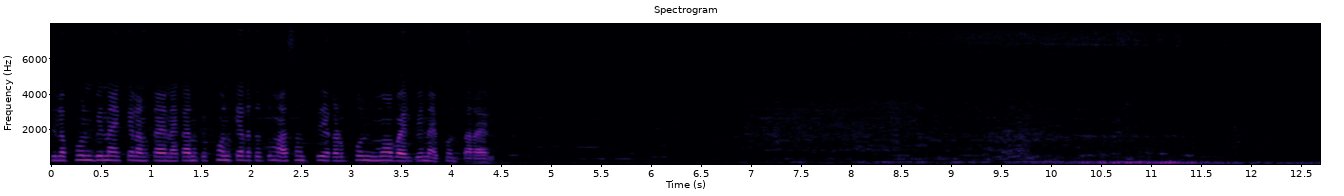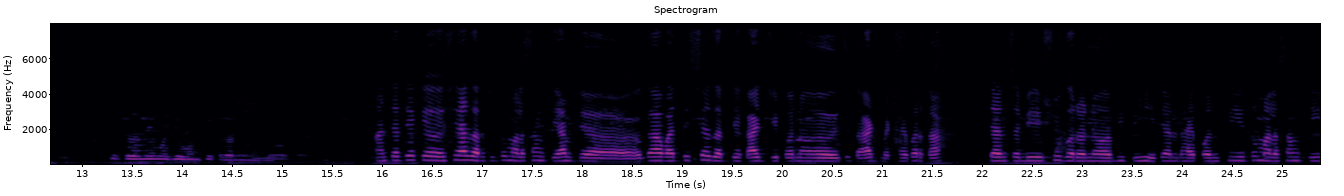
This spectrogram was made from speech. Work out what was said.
तिला फोन बी नाही केला काय नाही कारण की फोन केला तर तुम्हाला सांगते तिच्याकडे फोन मोबाईल बी नाही फोन करायला. तिकडं नेमं जेवण तिकडं नेमं जेवण. आणि त्यात एक शेजारची तुम्हाला सांगते आमच्या गावात ते शेजारची एक आजी पण तिथं ॲडमिट आहे बरं का. त्यांचं बी शुगर आणि बी पी हे त्यांना आहे पण ती तुम्हाला सांगते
